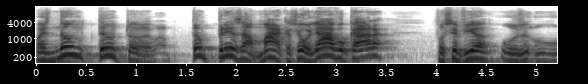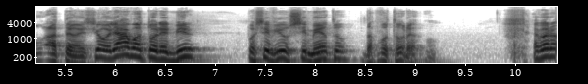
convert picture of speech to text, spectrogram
mas não tanto tão presa à marca. Você olhava o cara, você via o, o, a TAM. Você olhava o Antônio Edmiro, você via o cimento da Votoran. Agora,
